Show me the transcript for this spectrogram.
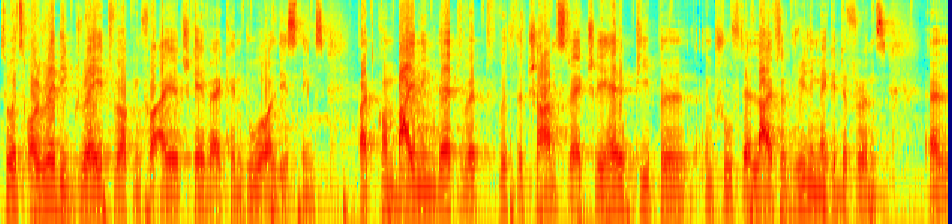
So it's already great working for IOHK where I can do all these things. But combining that with, with the chance to actually help people improve their lives and really make a difference, uh,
